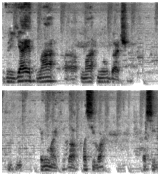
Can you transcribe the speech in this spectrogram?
влияет на, э, на неудачи. Понимаете, да, спасибо. Спасибо.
